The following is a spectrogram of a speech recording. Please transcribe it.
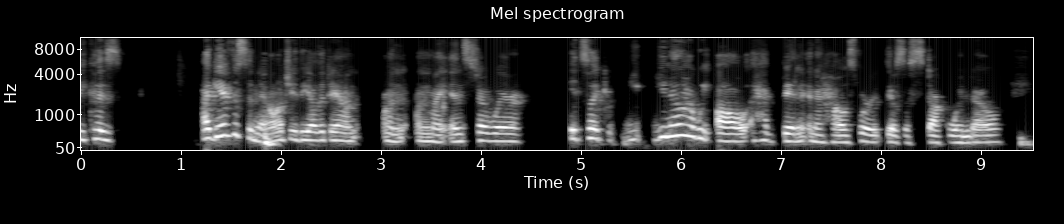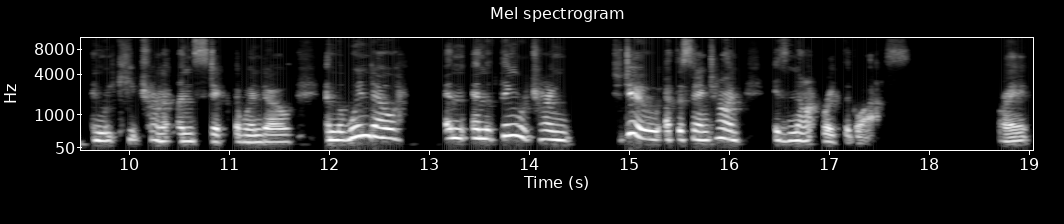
Because I gave this analogy the other day on, on, on my Insta where it's like, you, you know how we all have been in a house where there's a stuck window and we keep trying to unstick the window and the window and, and the thing we're trying to do at the same time is not break the glass right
